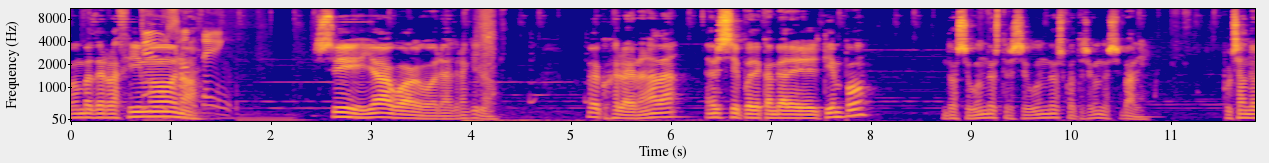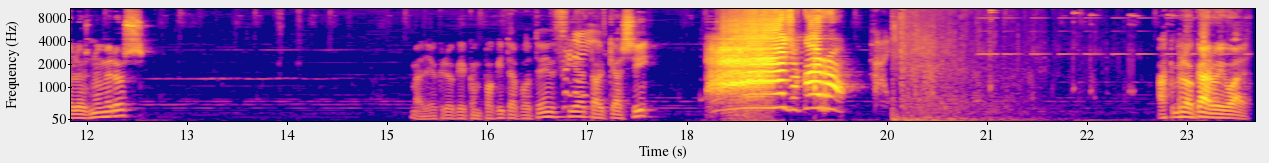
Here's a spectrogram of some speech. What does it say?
Bomba de racimo... No. Sí, ya hago algo ahora, tranquilo. Voy a coger la granada. A ver si se puede cambiar el tiempo. Dos segundos, tres segundos, cuatro segundos. Vale. Pulsando los números. Vale, yo creo que con poquita potencia, tal que así. ¡Ah! ¡Socorro! Ah, que me lo cargo igual.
